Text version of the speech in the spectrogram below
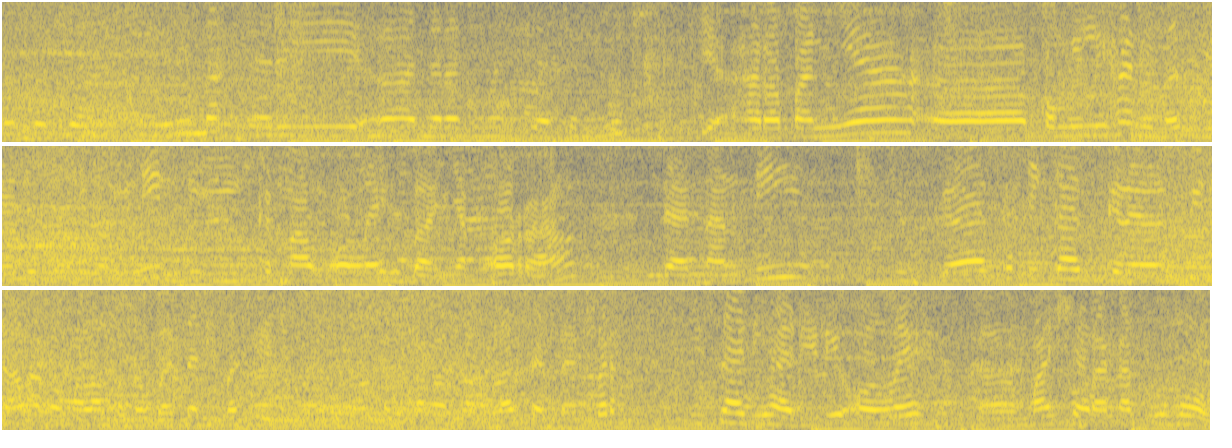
Untuk tujuannya sendiri Mbak dari eh, acara Dimas Diajeng ini Ya, harapannya eh, pemilihan Gunung Kidul ini dikenal oleh banyak orang dan nanti juga ketika grand final atau malam penobatan Gunung Kidul pada tanggal 16 September bisa dihadiri oleh eh, masyarakat umum.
